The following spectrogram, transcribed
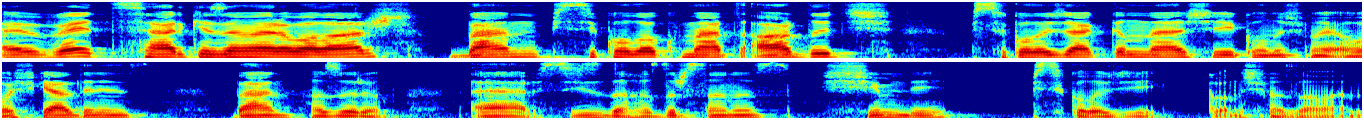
Evet, herkese merhabalar. Ben psikolog Mert Ardıç. Psikoloji hakkında her şeyi konuşmaya hoş geldiniz. Ben hazırım. Eğer siz de hazırsanız şimdi psikoloji konuşma zamanı.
